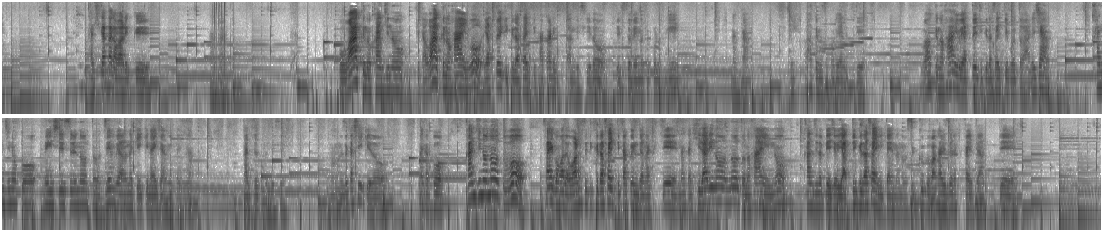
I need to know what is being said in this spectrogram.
書き方が悪くなんだろうこうワークの漢字のてかワークの範囲をやっといてくださいって書かれてたんですけどテスト弁のところになんか「えワークのところやるってワークの範囲をやっといてくださいってことはあれじゃん。漢字のこう練習するノートを全部やらなきゃいけないじゃんみたいな感じだったんですよ、難しいけどなんかこう漢字のノートを最後まで終わらせてくださいって書くんじゃなくてなんか左のノートの範囲の漢字のページをやってくださいみたいなのをすっごく分かりづらく書いてあって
